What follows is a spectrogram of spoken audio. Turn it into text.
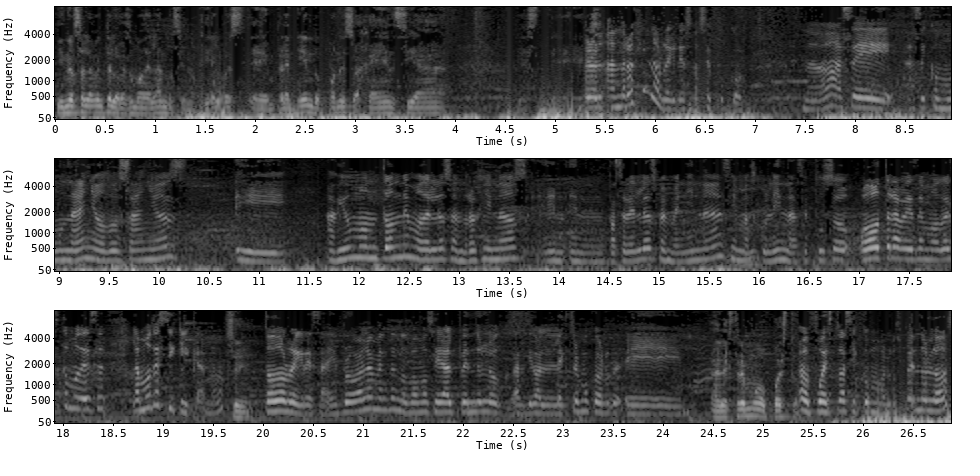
Y no solamente lo ves modelando, sino que ya lo ves eh, emprendiendo, pone su agencia. Este, Pero el andrógino regresó hace poco, ¿no? Hace, hace como un año o dos años eh, había un montón de modelos andróginos en, en pasarelas femeninas y masculinas. Se puso otra vez de moda. Es como de esa, la moda es cíclica, ¿no? Sí. Todo regresa y probablemente nos vamos a ir al péndulo, al, digo, al extremo eh, al extremo opuesto. opuesto, así como péndulos,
